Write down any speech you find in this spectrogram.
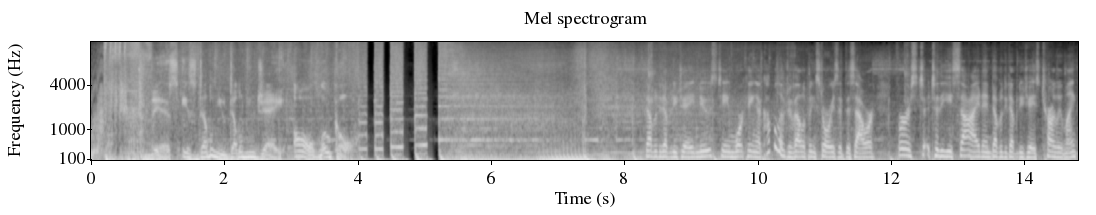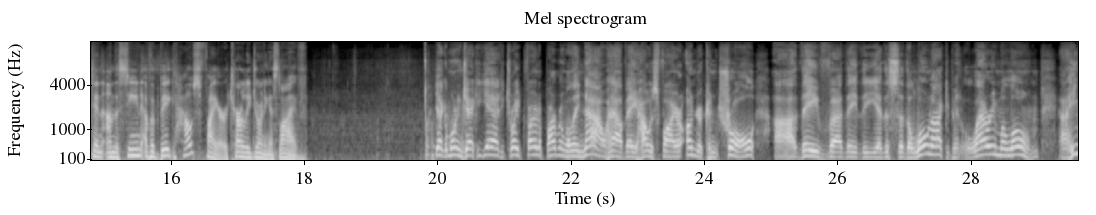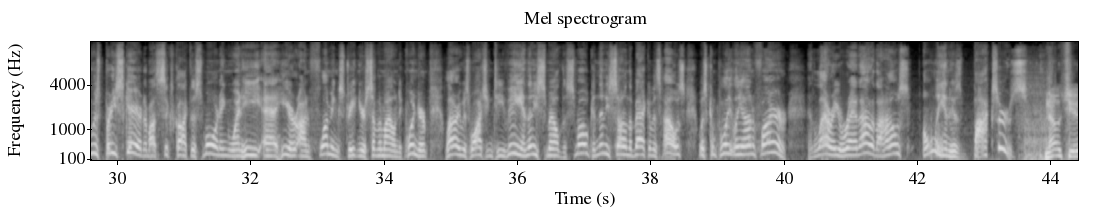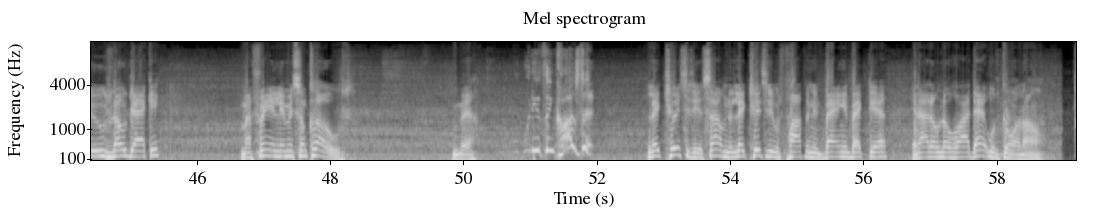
This is WWJ All Local. WWJ News team working a couple of developing stories at this hour. First to the east side, and WWJ's Charlie Langton on the scene of a big house fire. Charlie joining us live. Yeah, good morning, Jackie. Yeah, Detroit Fire Department. Well, they now have a house fire under control. Uh, they've uh, they the uh, this uh, the lone occupant Larry Malone. Uh, he was pretty scared about six o'clock this morning when he uh, here on Fleming Street near Seven Mile and Dequindre. Larry was watching TV and then he smelled the smoke and then he saw in the back of his house was completely on fire. And Larry ran out of the house only in his boxers. No shoes, no jacket. My friend lent me some clothes. Yeah. What do you think caused it? Electricity or something. The electricity was popping and banging back there, and I don't know why that was going on.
